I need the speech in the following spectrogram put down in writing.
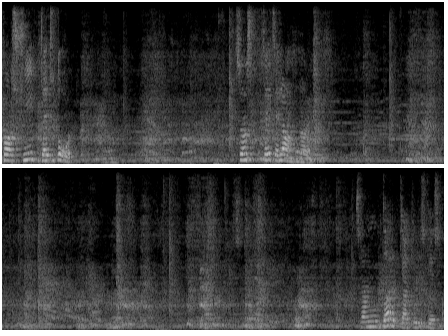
Պաշի ծեցուտողը։ Սոնց ծեց էլ անհնորը։ Սրանու դարը կյանքերիս կեսնա։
